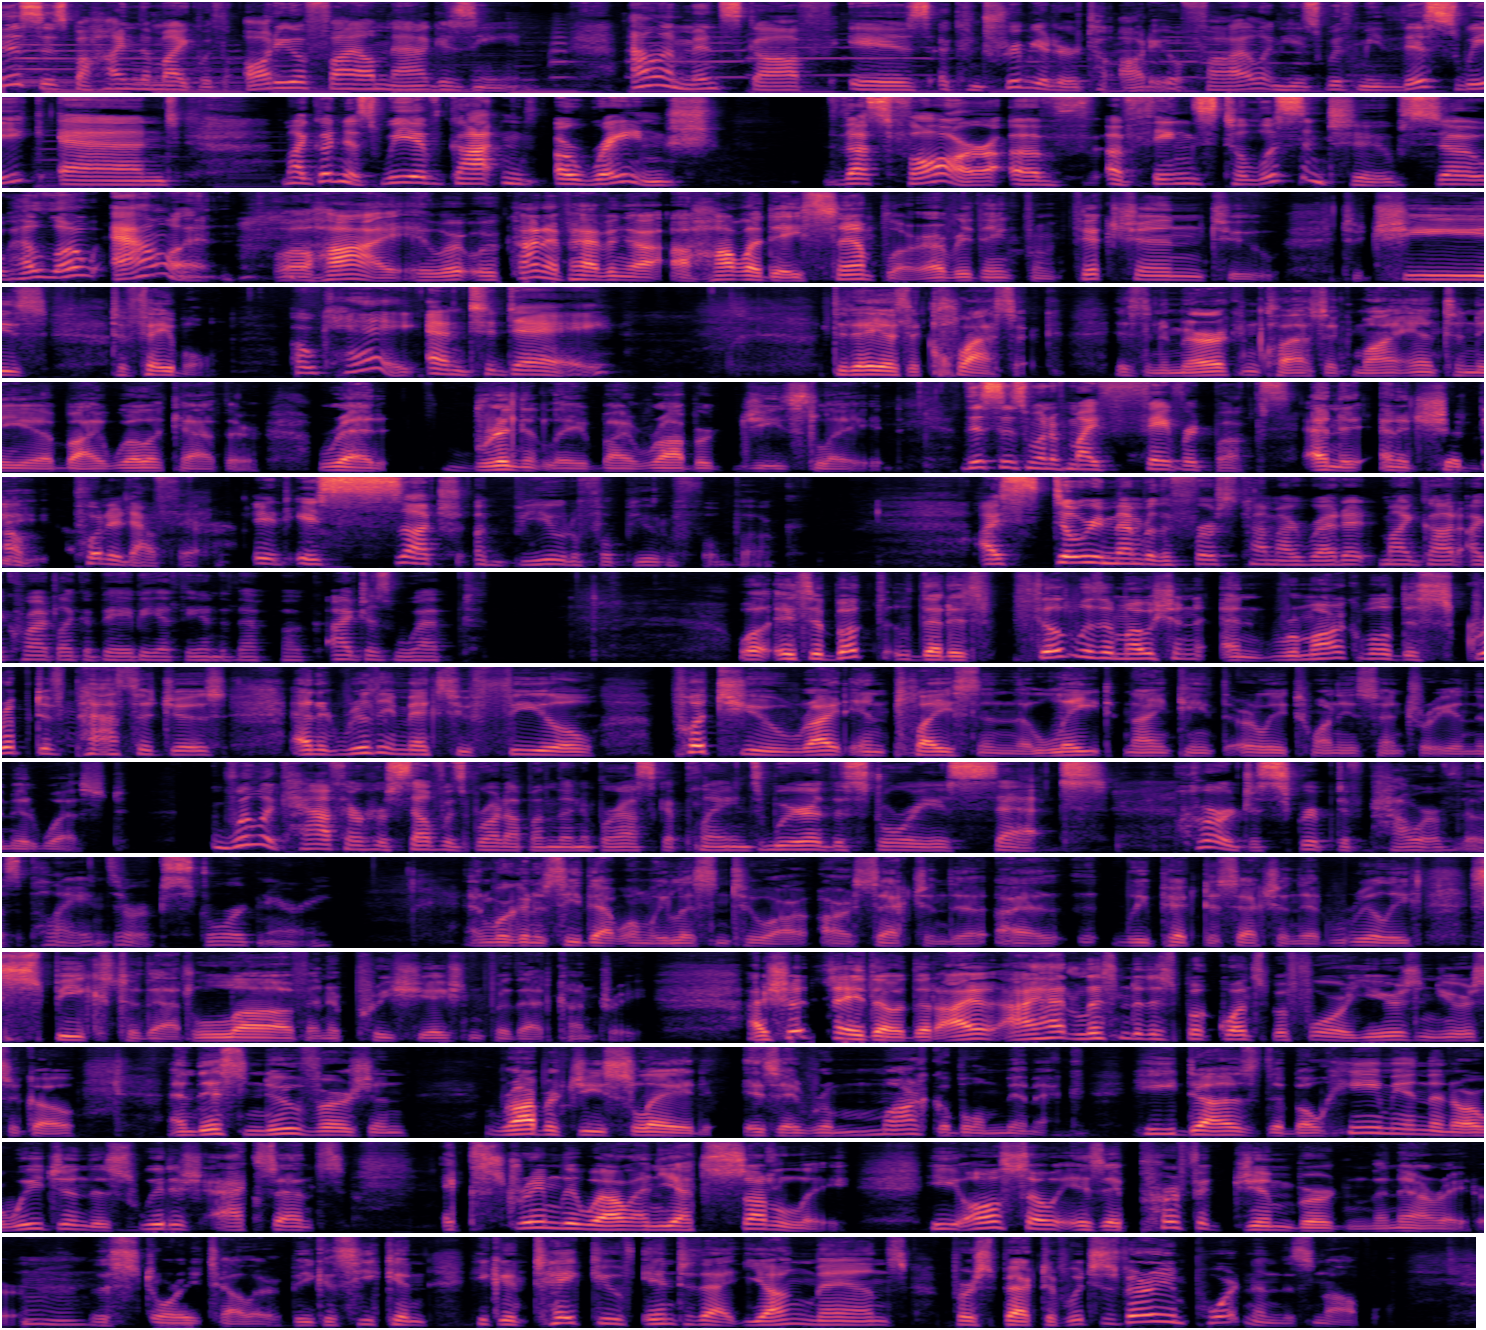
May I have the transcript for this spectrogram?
This is Behind the Mic with AudioFile Magazine. Alan Minskoff is a contributor to AudioFile, and he's with me this week. And my goodness, we have gotten a range thus far of of things to listen to. So, hello, Alan. Well, hi. Eh, we're, we're kind of having a, a holiday sampler, everything from fiction to to cheese to fable. Okay, and today, Today is a classic. It's an American classic, My Antonia by Willa Cather, read brilliantly by Robert G. Slade. this is one of my favorite books. And it, and it should be. I'll put it out there. It is such a beautiful, beautiful book. I still remember the first time I read it. My God, I cried like a baby at the end of that book. I just wept. Well, it's a book that is filled with emotion and remarkable descriptive passages, and it really makes you feel, puts you right in place in the late 19th, early 20th century in the Midwest. Willa Cather herself was brought up on the Nebraska plains where the story is set. Her descriptive power of those plains are extraordinary. and we're going to see that when we listen to our, our section that I, we picked a section that really speaks to that love and appreciation for that country i should say though that i, I had listened to this book once before years and years ago and this new version robert g. Slade is a remarkable mimic. He does the bohemian the norwegian the swedish accents extremely well and yet subtly. He also is a perfect jim burden the narrator Mm. the storyteller because he can he can take you into that young man's perspective which is very important in this novel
